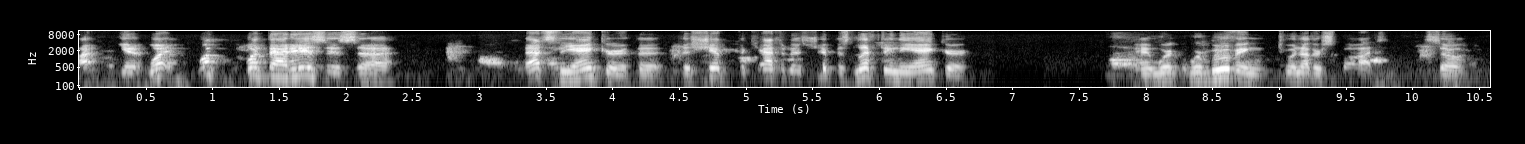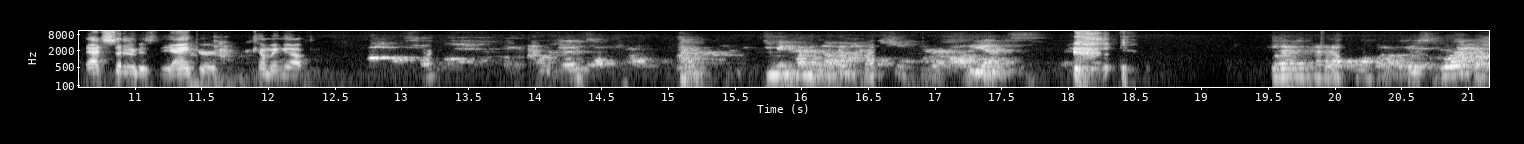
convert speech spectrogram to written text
I, you know, what what what that is is uh, that's the anchor. The the ship, the captain of the ship is lifting the anchor, and we're we're moving to another spot. So that sound is the anchor coming up. Do we have another question for our audience? Would you like to find out more about this work or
